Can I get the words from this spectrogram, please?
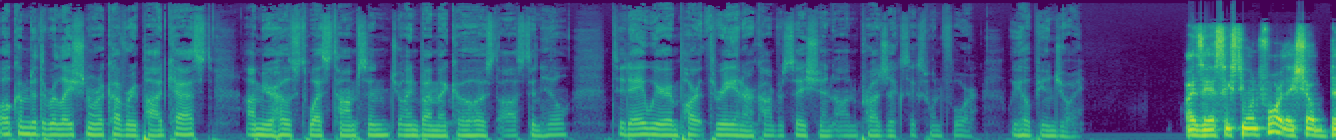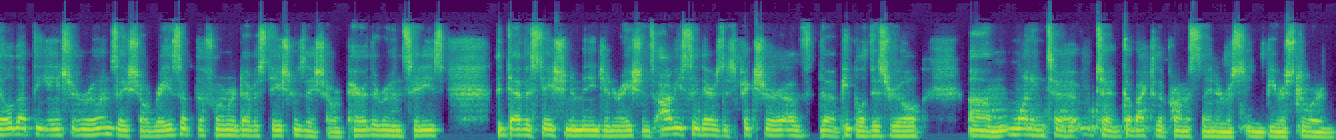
Welcome to the Relational Recovery Podcast. I'm your host, Wes Thompson, joined by my co host, Austin Hill. Today we are in part three in our conversation on Project 614. We hope you enjoy. Isaiah 61 4, they shall build up the ancient ruins, they shall raise up the former devastations, they shall repair the ruined cities, the devastation of many generations. Obviously, there's this picture of the people of Israel um, wanting to, to go back to the promised land and be restored,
